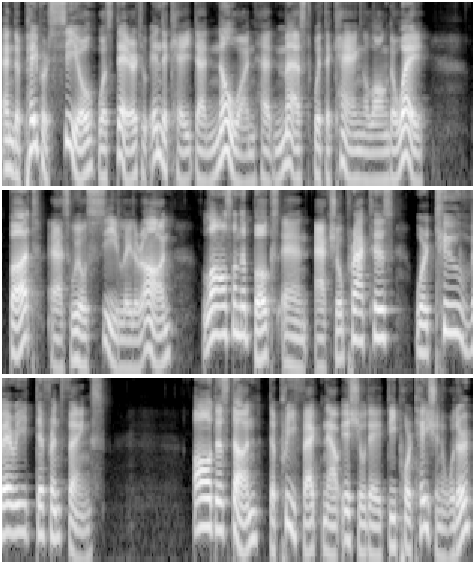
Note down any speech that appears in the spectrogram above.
and the paper seal was there to indicate that no one had messed with the kang along the way. But, as we'll see later on, laws on the books and actual practice were two very different things. All this done, the prefect now issued a deportation order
